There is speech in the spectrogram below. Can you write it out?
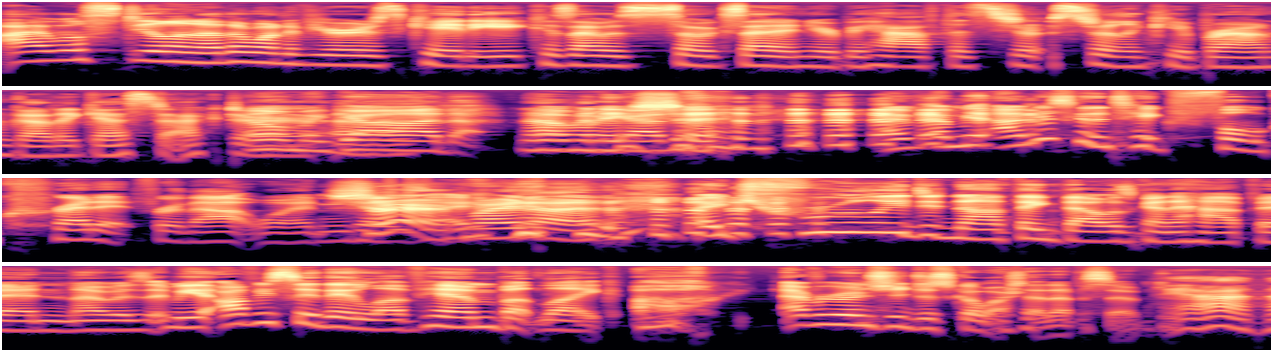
I will steal another one of yours katie because i was so excited on your behalf that Ster- sterling k brown got a guest actor Oh my uh, God. Oh my God. nomination I, I mean, I'm just going to take full credit for that one. Sure, I, why not? I truly did not think that was going to happen. I was, I mean, obviously they love him, but like, oh, everyone should just go watch that episode. yeah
